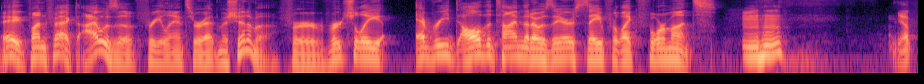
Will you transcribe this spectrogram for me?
hey, fun fact. I was a freelancer at Machinima for virtually every all the time that I was there, save for like four months. Mm-hmm. Yep.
